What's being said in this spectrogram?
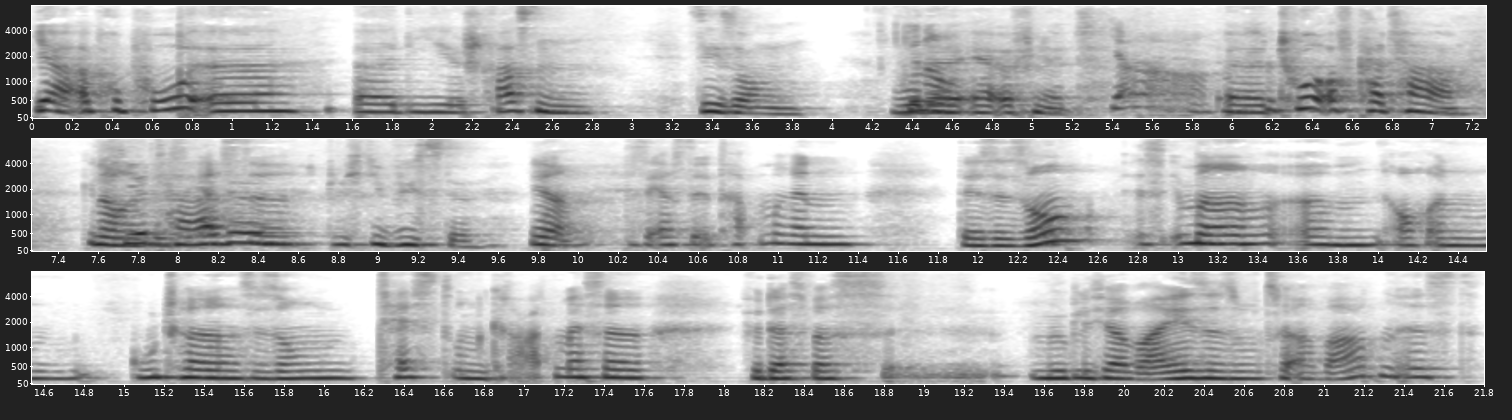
Ja, apropos äh, äh, die Straßensaison wurde Genau. eröffnet. Ja. Äh, Tour of Katar. Genau, Vier Tage erste- durch die Wüste. Ja, das erste Etappenrennen der Saison ist immer ähm, auch ein guter Saisontest und Gradmesser für das, was äh, möglicherweise so zu erwarten ist.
